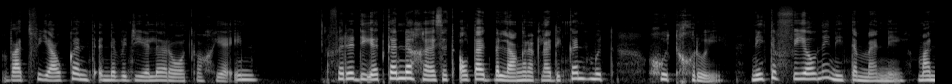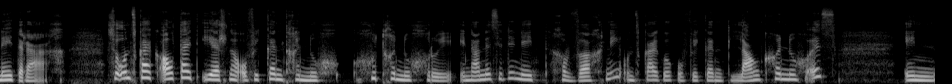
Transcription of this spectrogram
wat vir jou kind individuele raad kan gee. En vir 'n dieetkundige is dit altyd belangrik dat die kind moet goed groei. Nie te veel nie, nie te min nie, maar net reg. So ons kyk altyd eers na of die kind genoeg goed genoeg groei en dan is dit nie net gewig nie, ons kyk ook of die kind lank genoeg is en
